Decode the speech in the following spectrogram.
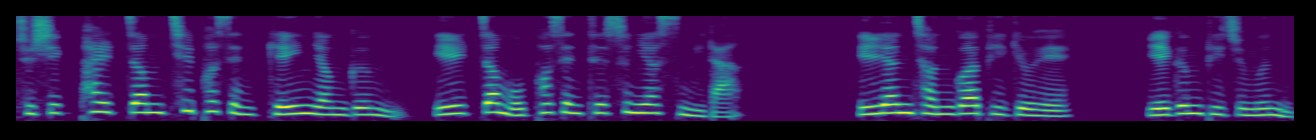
주식 8.7%, 개인연금 1.5% 순이었습니다. 1년 전과 비교해 예금 비중은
